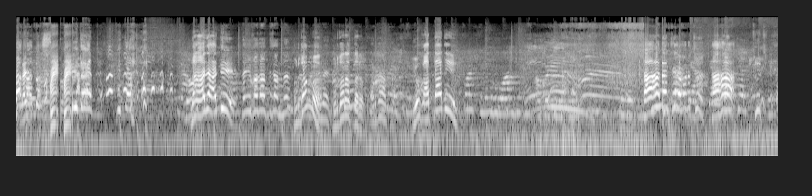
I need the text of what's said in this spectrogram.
Atla atla. Bir tane. Lan hadi hadi. Sen yukarıdan atlayacaksın lan. Buradan mı? Buradan atlarım. Oradan atla. Yok atla hadi. Taha ben telefonu tut. Taha. Who deserves.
